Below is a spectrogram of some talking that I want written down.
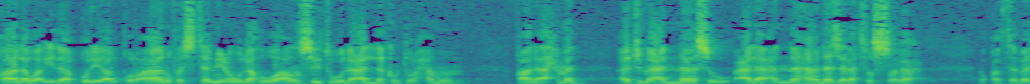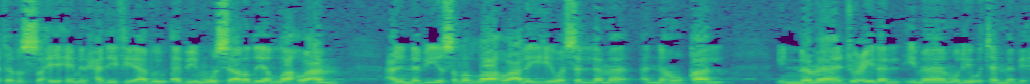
قال وإذا قرئ القرآن فاستمعوا له وأنصتوا لعلكم ترحمون. قال أحمد أجمع الناس على أنها نزلت في الصلاة. وقد ثبت في الصحيح من حديث أبي موسى رضي الله عنه عن النبي صلى الله عليه وسلم أنه قال إنما جعل الإمام ليؤتم به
